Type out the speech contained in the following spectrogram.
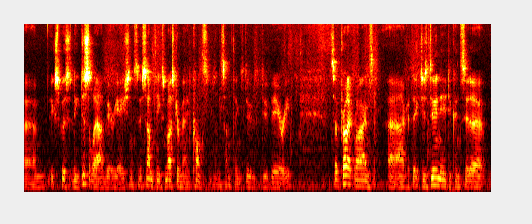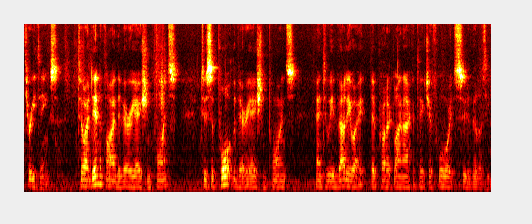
um, explicitly disallowed variations. So some things must remain constant and some things do, do vary. So product lines uh, architectures do need to consider three things. To identify the variation points, to support the variation points, and to evaluate the product line architecture for its suitability.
